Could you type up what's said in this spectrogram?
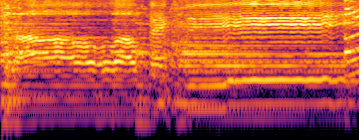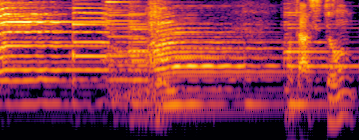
Vertrau auf dein Gefühl und das Dunkel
